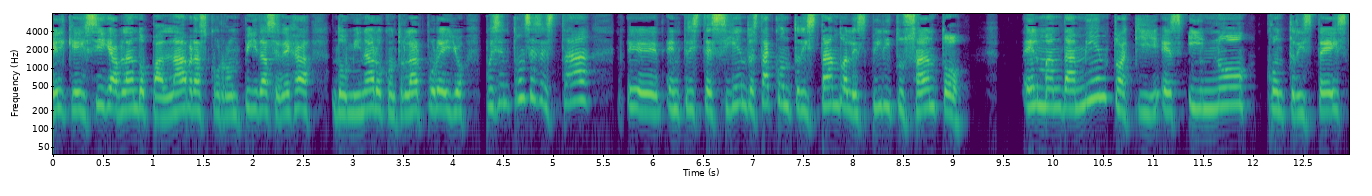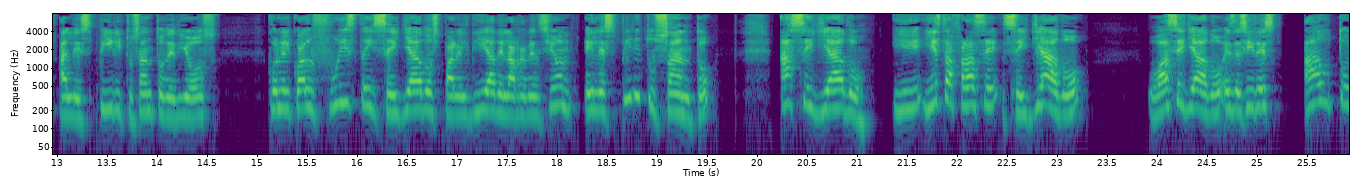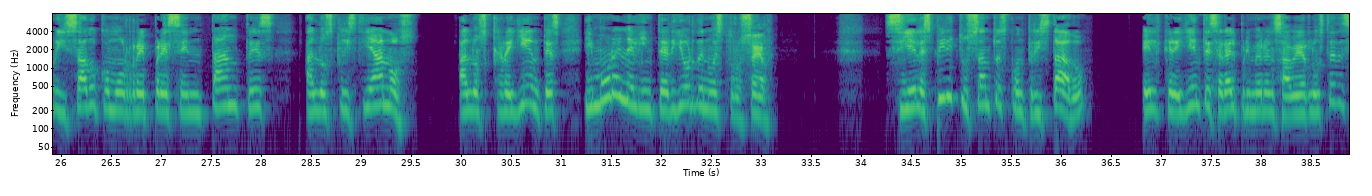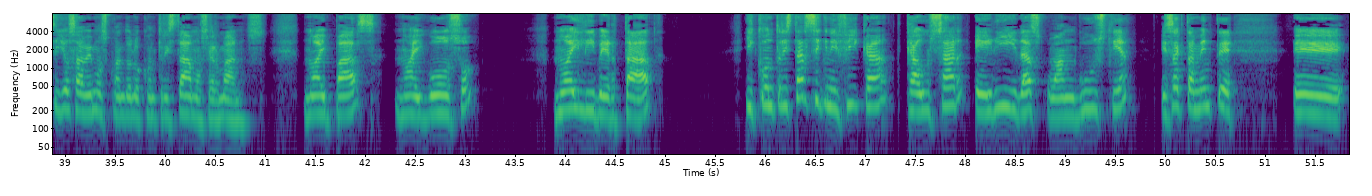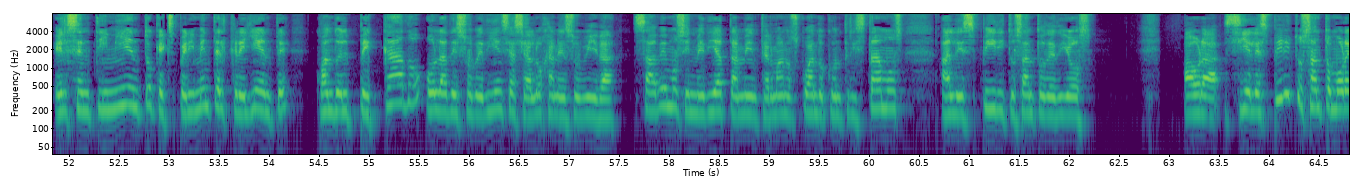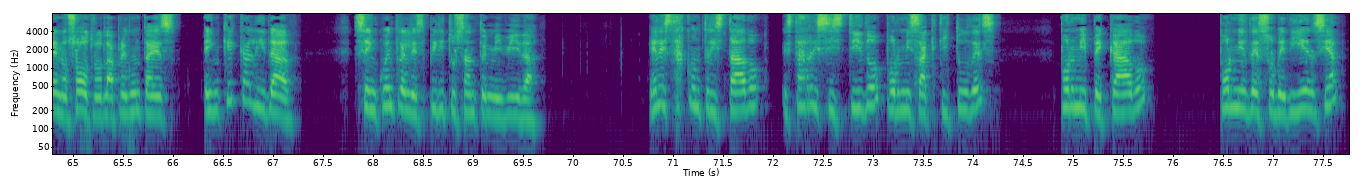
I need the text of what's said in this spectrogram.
el que sigue hablando palabras corrompidas, se deja dominar o controlar por ello, pues entonces está eh, entristeciendo, está contristando al Espíritu Santo. El mandamiento aquí es y no contristéis al Espíritu Santo de Dios, con el cual fuisteis sellados para el día de la redención. El Espíritu Santo ha sellado, y, y esta frase sellado o ha sellado, es decir, es autorizado como representantes a los cristianos, a los creyentes, y mora en el interior de nuestro ser. Si el Espíritu Santo es contristado, el creyente será el primero en saberlo. Ustedes y yo sabemos cuando lo contristamos, hermanos. No hay paz, no hay gozo, no hay libertad. Y contristar significa causar heridas o angustia, exactamente eh, el sentimiento que experimenta el creyente cuando el pecado o la desobediencia se alojan en su vida. Sabemos inmediatamente, hermanos, cuando contristamos al Espíritu Santo de Dios. Ahora, si el Espíritu Santo mora en nosotros, la pregunta es, ¿En qué calidad se encuentra el Espíritu Santo en mi vida? ¿Él está contristado? ¿Está resistido por mis actitudes? ¿Por mi pecado? ¿Por mi desobediencia?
